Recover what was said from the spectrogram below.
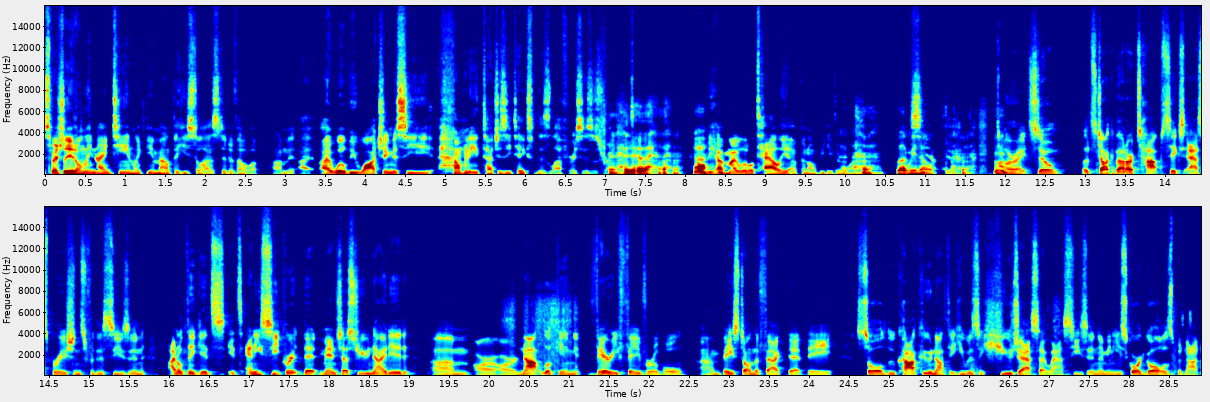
especially at mm-hmm. only 19 like the amount that he still has to develop. Um, I, I will be watching to see how many touches he takes with his left versus his right. Yeah. I'll be have my little tally up and i'll be either one. Let we'll me know. yeah. all right so Let's talk about our top six aspirations for this season. I don't think it's it's any secret that Manchester United um, are are not looking very favorable um, based on the fact that they sold Lukaku. Not that he was a huge asset last season. I mean, he scored goals, but not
